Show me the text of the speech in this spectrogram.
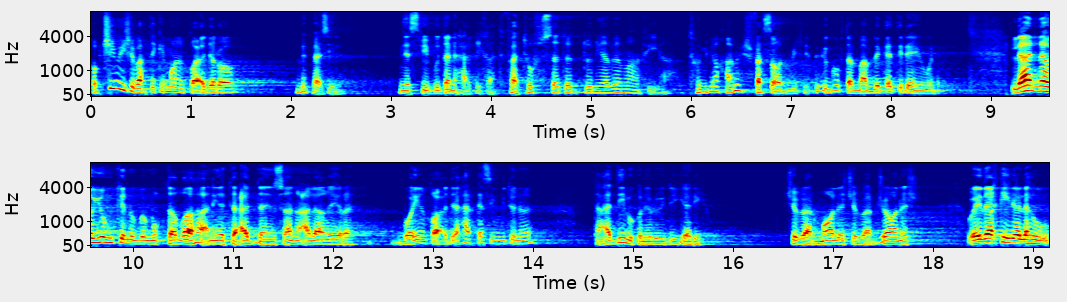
خب چی میشه وقتی که ما این قاعدة رو بپذیریم؟ نسبی بودن حقیقت. فتفسد الدنیا به ما فیها. دنیا همش فساد میشه. دیگه گفتم مملکتی نمیمونه. لأنه يمكن بمقتضاها ان يتعدى انسان على غيره با این قاعدة هر کسی میتونه تعدی بکنه روی دیگری. چه بر مال چه بر جانش. و اذا قیل له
